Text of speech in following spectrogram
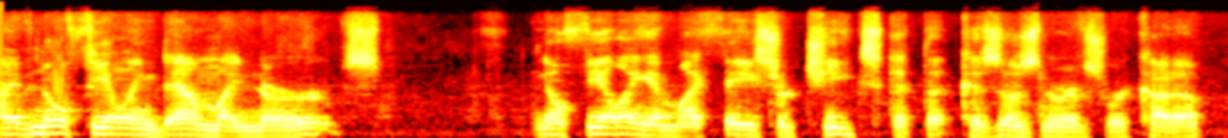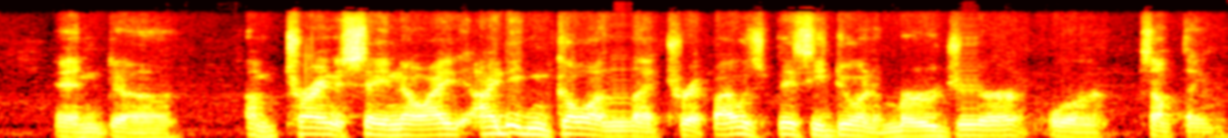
I have no feeling down my nerves, no feeling in my face or cheeks because those nerves were cut up. And uh, I'm trying to say, no, I, I didn't go on that trip. I was busy doing a merger or something.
